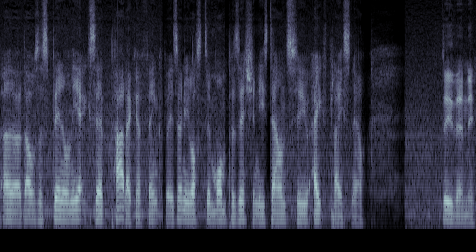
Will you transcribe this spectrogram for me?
uh, that was a spin on the exit paddock, I think, but he's only lost in one position. He's down to eighth place now. See then if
